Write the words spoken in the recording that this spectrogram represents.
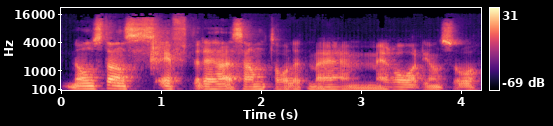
någonstans efter det här samtalet med, med radion så,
